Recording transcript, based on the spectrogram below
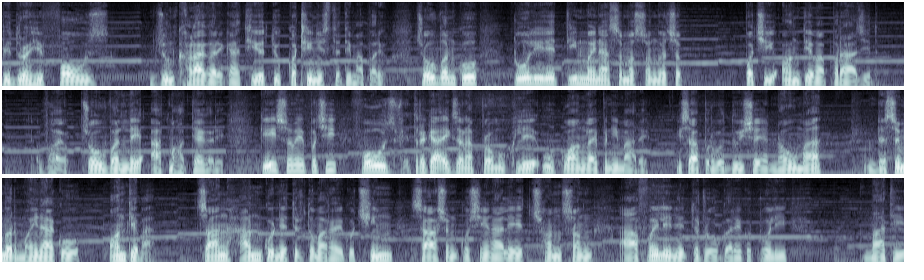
विद्रोही फौज जुन खडा गरेका थिए त्यो कठिन स्थितिमा पर्यो। चौवनको टोलीले तिन महिनासम्म सङ्घर्ष पछि अन्त्यमा पराजित भयो। चौवनले आत्महत्या गरे। केही समयपछि फौजभित्रका एकजना प्रमुखले उक्वाङलाई पनि मारे। इसापूर्व दुई सय नौमा डिसेम्बर महिनाको अन्त्यमा चाङ हानको नेतृत्वमा रहेको छिन शासनको सेनाले छनसङ आफैले नेतृत्व गरेको टोली माथि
